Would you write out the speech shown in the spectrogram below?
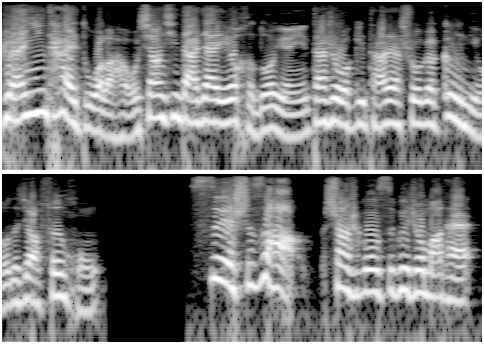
原因太多了哈，我相信大家也有很多原因，但是我给大家说个更牛的，叫分红。四月十四号，上市公司贵州茅台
